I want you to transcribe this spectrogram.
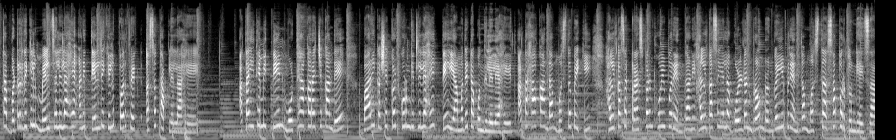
आता बटर देखील मेल्ट झालेलं आहे आणि तेल देखील परफेक्ट असं तापलेलं आहे. आता इथे मी तीन मोठ्या आकाराचे कांदे बारीक असे कट करून घेतलेले आहेत ते यामध्ये टाकून दिलेले आहेत. आता हा कांदा मस्तपैकी हलकासा ट्रान्सपरंट होईपर्यंत आणि हलकासा याला गोल्डन ब्राऊन रंग येईपर्यंत मस्त असा परतून घ्यायचा.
